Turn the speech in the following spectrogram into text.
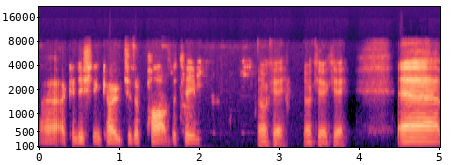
uh, a conditioning coach as a part of the team. Okay, okay, okay. Uh,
